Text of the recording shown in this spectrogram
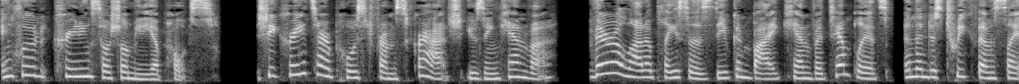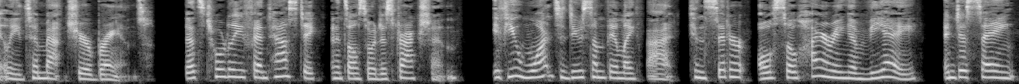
include creating social media posts. She creates our post from scratch using Canva. There are a lot of places that you can buy Canva templates and then just tweak them slightly to match your brand. That's totally fantastic. And it's also a distraction. If you want to do something like that, consider also hiring a VA and just saying,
